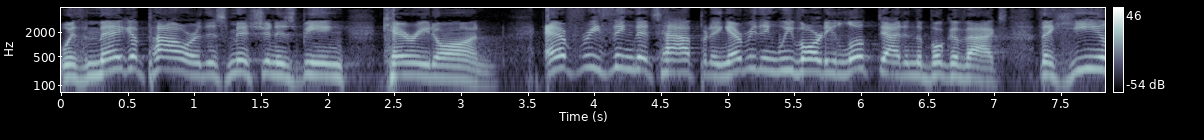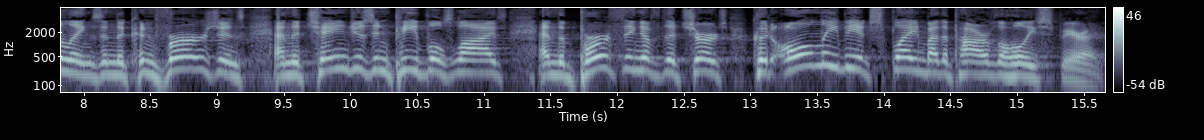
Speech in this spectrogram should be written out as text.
with mega power, this mission is being carried on. Everything that's happening, everything we've already looked at in the book of Acts, the healings and the conversions and the changes in people's lives and the birthing of the church could only be explained by the power of the Holy Spirit.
